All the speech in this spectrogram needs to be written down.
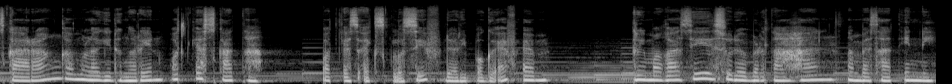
sekarang kamu lagi dengerin podcast Kata, podcast eksklusif dari Pogo FM. Terima kasih sudah bertahan sampai saat ini.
